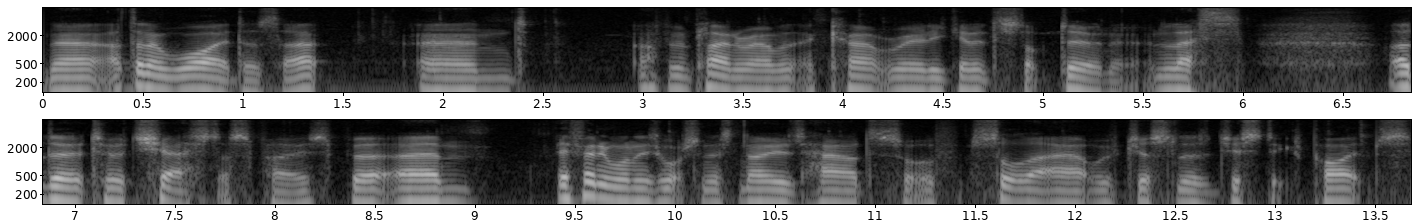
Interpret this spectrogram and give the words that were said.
Now, I don't know why it does that, and I've been playing around with it and can't really get it to stop doing it unless I do it to a chest, I suppose. But um, if anyone who's watching this knows how to sort of sort that out with just logistics pipes,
